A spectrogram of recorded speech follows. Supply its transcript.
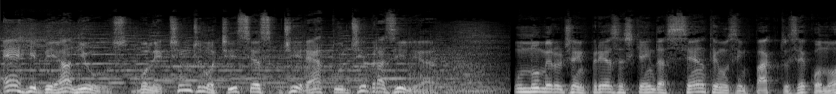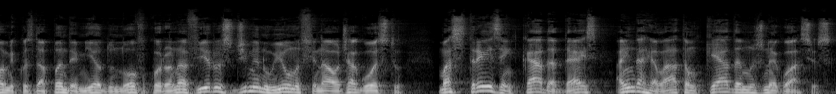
RBA News, Boletim de Notícias, direto de Brasília. O número de empresas que ainda sentem os impactos econômicos da pandemia do novo coronavírus diminuiu no final de agosto, mas três em cada dez ainda relatam queda nos negócios.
